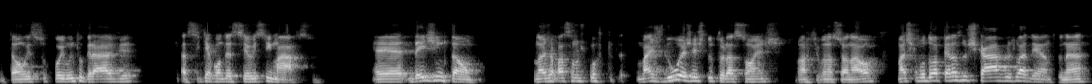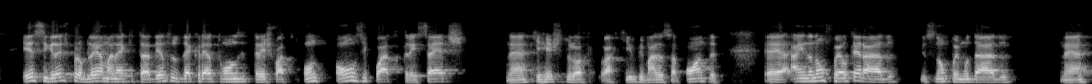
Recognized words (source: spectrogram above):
Então, isso foi muito grave assim que aconteceu isso em março. É, desde então, nós já passamos por mais duas reestruturações no Arquivo Nacional, mas que mudou apenas os cargos lá dentro, né? Esse grande problema, né, que está dentro do decreto 11437, né, que reestruturou o arquivo e mais essa ponta, é, ainda não foi alterado, isso não foi mudado, né?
